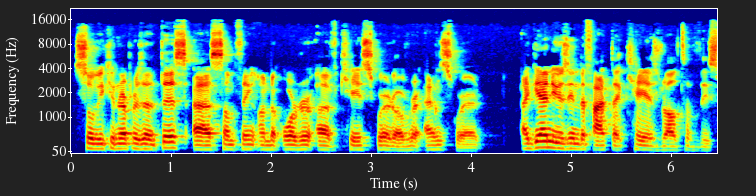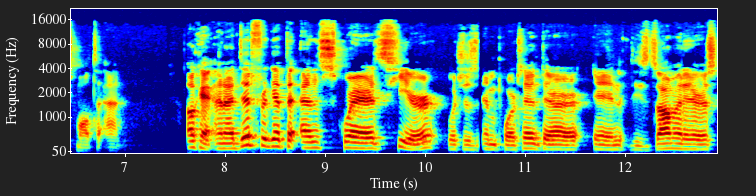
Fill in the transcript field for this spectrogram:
So we can represent this as something on the order of k squared over n squared. Again, using the fact that k is relatively small to n. Okay, and I did forget the n squareds here, which is important. They're in these denominators,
